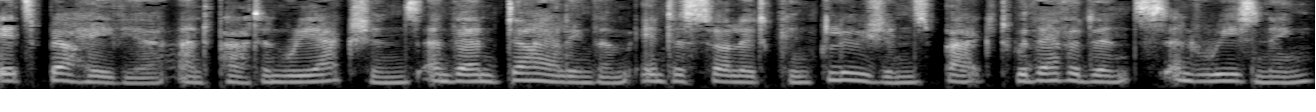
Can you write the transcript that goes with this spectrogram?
its behavior and pattern reactions and then dialing them into solid conclusions backed with evidence and reasoning.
